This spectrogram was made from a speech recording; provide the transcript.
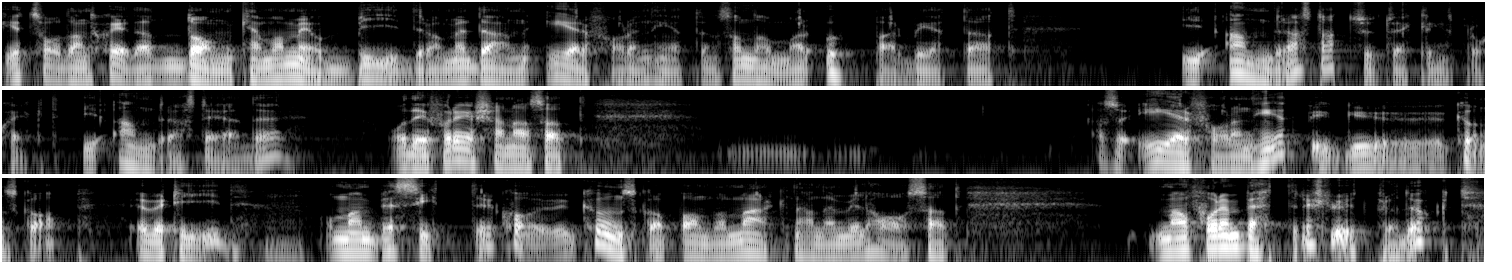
i ett sådant skede att de kan vara med och bidra med den erfarenheten som de har upparbetat i andra stadsutvecklingsprojekt i andra städer. Och det får erkännas att alltså erfarenhet bygger ju kunskap över tid. Om man besitter kunskap om vad marknaden vill ha så att man får en bättre slutprodukt.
